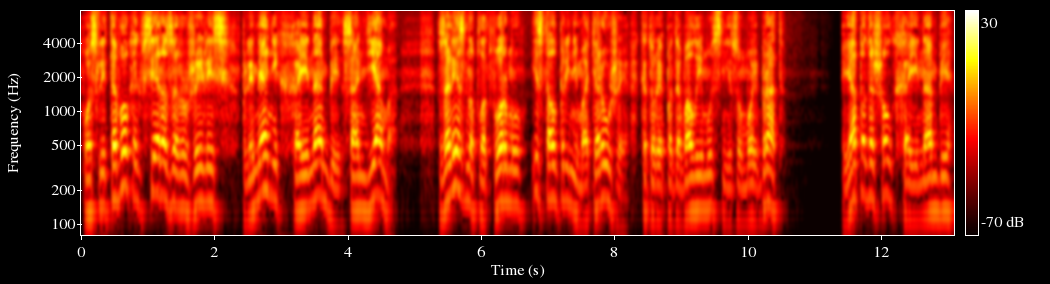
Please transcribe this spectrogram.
После того, как все разоружились, племянник Хайнамби Сандьяма залез на платформу и стал принимать оружие, которое подавал ему снизу мой брат. Я подошел к Хайнамби,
